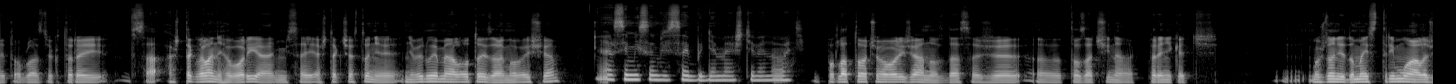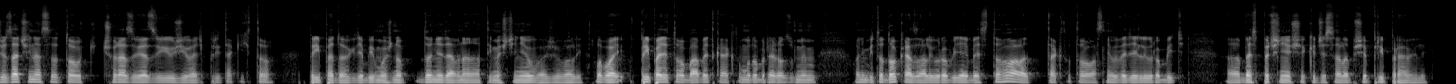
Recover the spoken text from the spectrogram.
Je to oblasť, o ktorej sa až tak veľa nehovorí a my sa jej až tak často ne, nevenujeme, ale o to je zaujímavejšia. Ja si myslím, že sa aj budeme ešte venovať. Podľa toho, čo hovoríš, áno, zdá sa, že e, to začína prenikať možno nie do mainstreamu, ale že začína sa to čoraz viac využívať pri takýchto prípadoch, kde by možno donedávna nad tým ešte neuvažovali. Lebo aj v prípade toho babetka, ak tomu dobre rozumiem, oni by to dokázali urobiť aj bez toho, ale takto to vlastne vedeli urobiť e, bezpečnejšie, keďže sa lepšie pripravili.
